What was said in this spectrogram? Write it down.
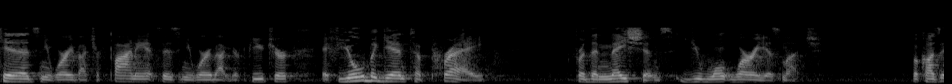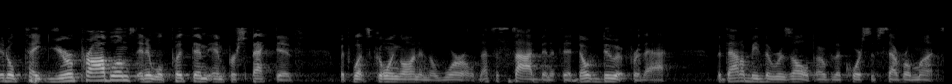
kids and you worry about your finances and you worry about your future. If you'll begin to pray for the nations, you won't worry as much. Because it'll take your problems and it will put them in perspective with what's going on in the world. That's a side benefit. Don't do it for that. But that'll be the result over the course of several months.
